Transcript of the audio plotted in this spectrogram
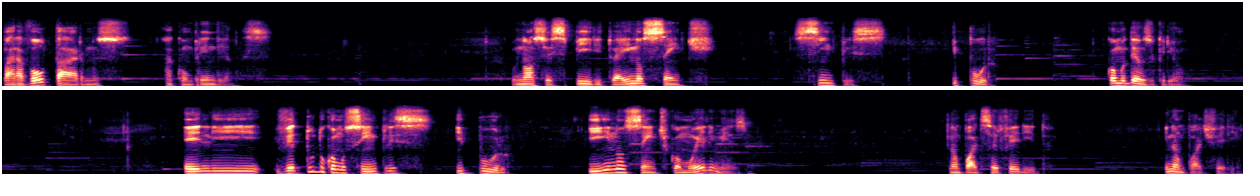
para voltarmos a compreendê-las. O nosso espírito é inocente, simples e puro como Deus o criou. Ele vê tudo como simples e puro, e inocente como ele mesmo. Não pode ser ferido e não pode ferir.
